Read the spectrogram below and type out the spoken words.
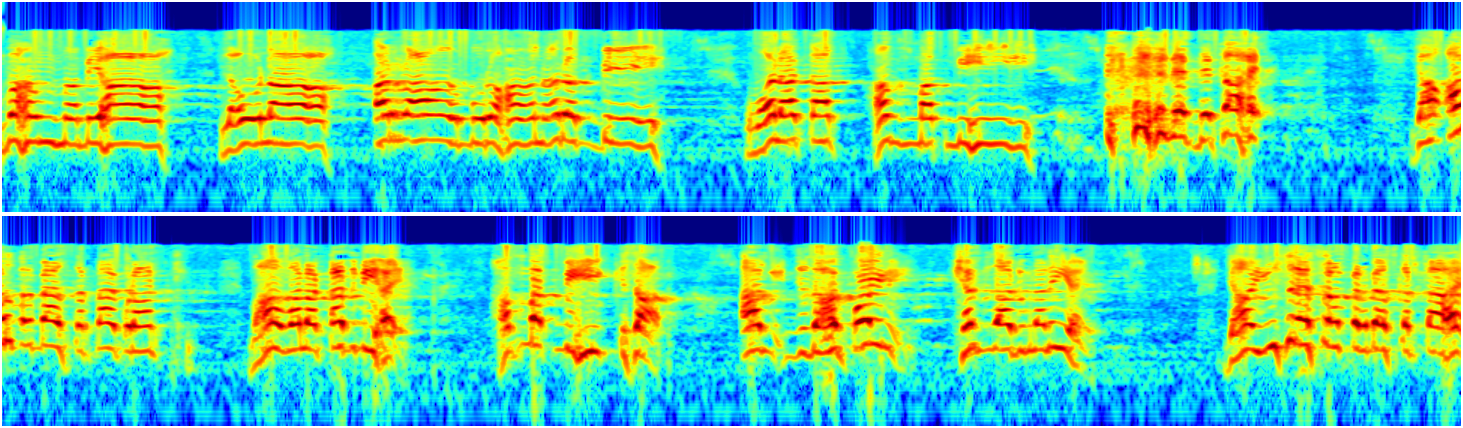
وہم بہا لولا ارا برہان ربی ولقت ہم مت بھی دیکھا ہے۔ جہاں اور پر بحث کرتا ہے قرآن، وہاں والا قد بھی ہے ہمت بھی کے ساتھ۔ آگے جزا کوئی نہیں شردا جملہ نہیں ہے۔ جہاں یوسر السلام پر بحث کرتا ہے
